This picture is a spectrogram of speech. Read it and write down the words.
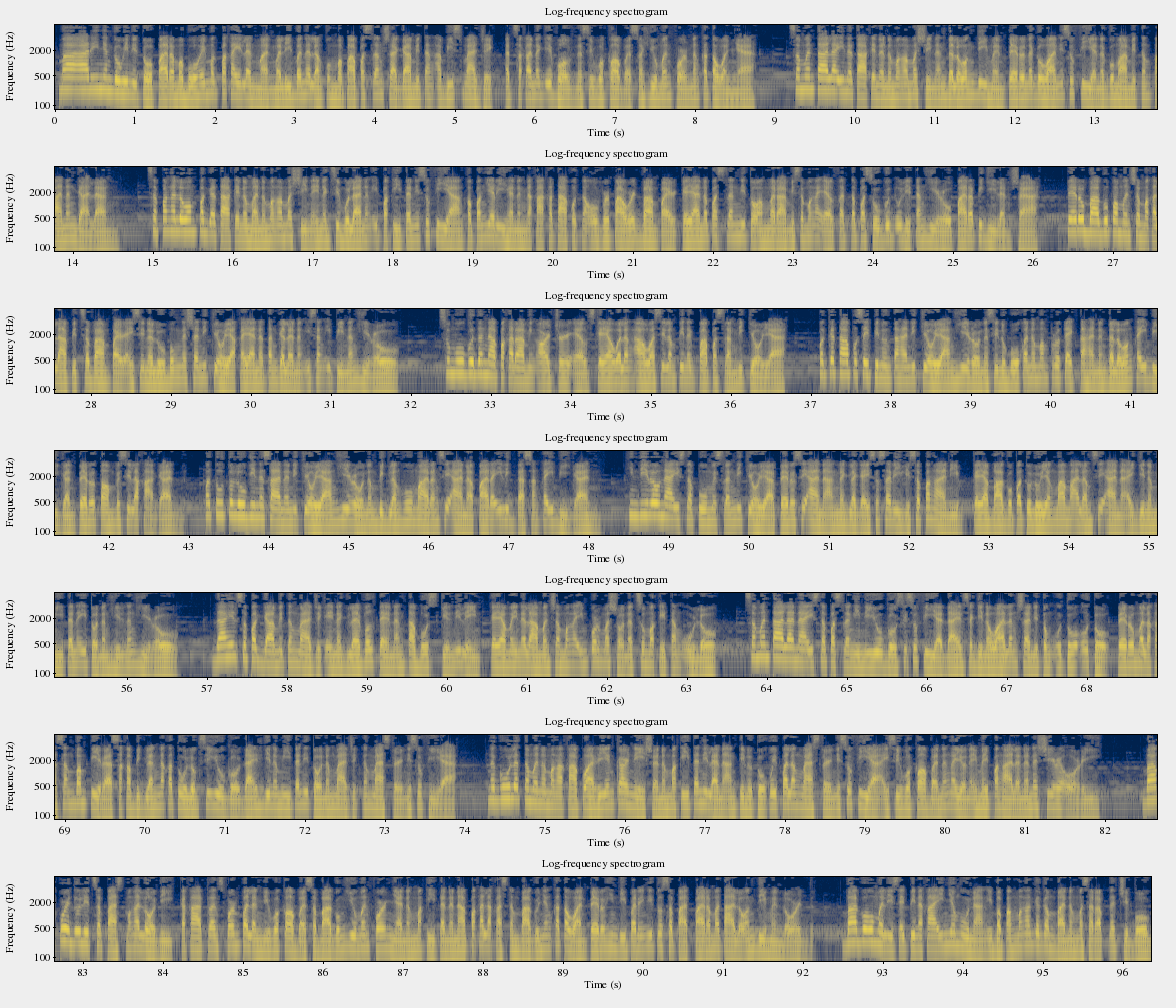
Maaari niyang gawin ito para mabuhay magpakailanman maliban na lang kung mapapaslang siya gamit ang Abyss Magic, at saka nag-evolve na si Wakaba sa human form ng katawan niya. Samantala inatake na ng mga machine ang dalawang demon pero nagawa ni Sofia na gumamit ng pananggalang. Sa pangalawang pag-atake naman ng mga machine ay nagsimula ng ipakita ni Sofia ang kapangyarihan ng nakakatakot na overpowered vampire kaya napaslang nito ang marami sa mga elf at napasugod ulit ang hero para pigilan siya. Pero bago pa man siya makalapit sa vampire ay sinalubong na siya ni Kyoya kaya natanggalan ng isang ipin ng hero. Sumugod ang napakaraming archer elves kaya walang awa silang pinagpapaslang ni Kyoya. Pagkatapos ay pinuntahan ni Kyoya ang hero na sinubukan namang protektahan ng dalawang kaibigan pero tombe sila kagad. Patutulugin na sana ni Kyoya ang hero nang biglang humarang si Ana para iligtas ang kaibigan. Hindi raw nais na pumis lang ni Kyoya pero si Ana ang naglagay sa sarili sa panganib, kaya bago patuluyang mamaalam si Ana ay ginamitan na ito ng heal ng hero. Dahil sa paggamit ng magic ay nag-level 10 ang tabo skill ni Lane, kaya may nalaman siyang mga impormasyon at sumakit ang ulo. Samantala nais na paslangin ni Yugo si Sofia dahil sa ginawa lang siya nitong uto-uto, pero malakas ang vampira sa kabiglang nakatulog si Yugo dahil ginamitan ito ng magic ng master ni Sofia. Nagulat naman ang mga kapwa reincarnation nang makita nila na ang tinutukoy palang master ni Sofia ay si Wakaba na ngayon ay may pangalan na Nashira Ori. Backward ulit sa past mga Lodi, kaka-transform pa lang ni Wakaba sa bagong human form niya nang makita na napakalakas ng bago niyang katawan pero hindi pa rin ito sapat para matalo ang Demon Lord. Bago umalis ay pinakain niya muna ang iba pang mga gagamba ng masarap na chibog.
